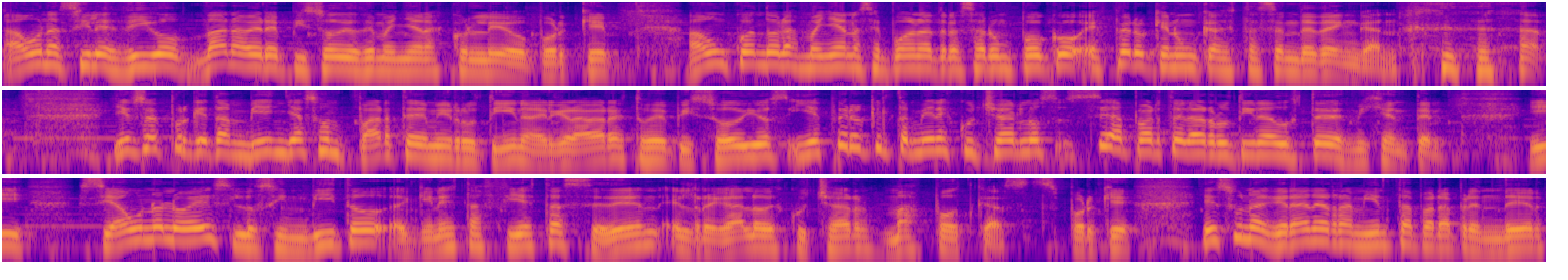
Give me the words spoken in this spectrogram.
aún así les digo, van a haber episodios de Mañanas con Leo. Porque aun cuando las mañanas se puedan atrasar un poco, espero que nunca estas se detengan. y eso es porque también ya son parte de mi rutina el grabar estos episodios y espero que también escucharlos sea parte de la rutina de ustedes, mi gente. Y si aún no lo es, los invito a que en estas fiestas se den el regalo de escuchar más podcasts, porque es una gran herramienta para aprender,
